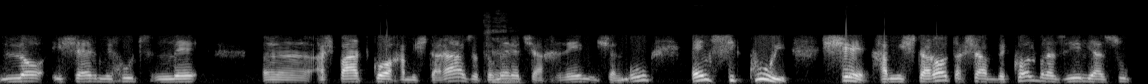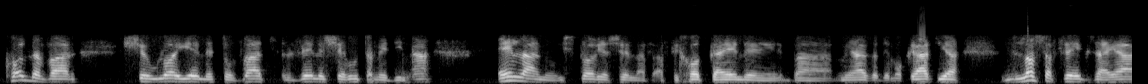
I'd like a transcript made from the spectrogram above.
לא יישאר מחוץ להשפעת אה, כוח המשטרה, זאת כן. אומרת שאחריהם ישלמו. אין סיכוי שהמשטרות עכשיו בכל ברזיל יעשו כל דבר שהוא לא יהיה לטובת ולשירות המדינה. אין לנו היסטוריה של הפיכות כאלה מאז הדמוקרטיה. ללא ספק זה היה,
